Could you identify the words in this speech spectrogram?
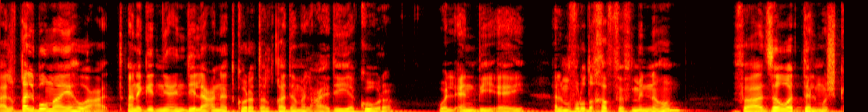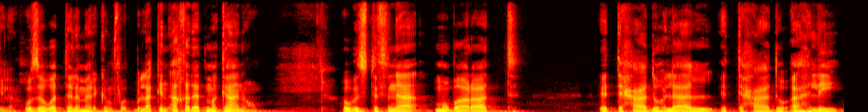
القلب ما يهوى عاد. أنا قدني عندي لعنة كرة القدم العادية كورة وال NBA المفروض أخفف منهم فزودت المشكلة وزودت ال American football لكن أخذت مكانهم. وباستثناء مباراة اتحاد وهلال اتحاد واهلي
